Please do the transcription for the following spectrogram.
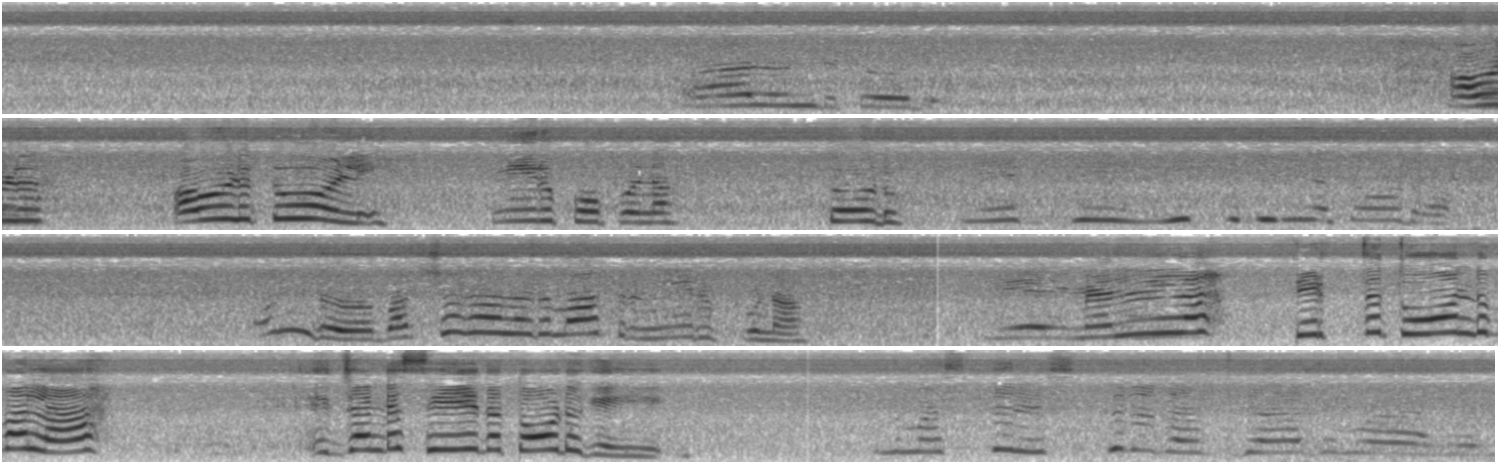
ಹಾಲುಂಡು ತೋದು ಅವಳು ಅವಳು ತೂಳಿ ನೀರು ಪೋಪುಣ ತೋಡು ಎತ್ತಿ ಇತ್ತಿನ ತೋಡು ಒಂದು ವರ್ಷಗಾಲದ ಮಾತ್ರ ನೀರು ಪುನಃ ಏ ಮೆಲ್ಲ ತಿರ್ತ ತೂಂದು ಬಲ ಇಜ್ಜಂಡ ಸೀದ ತೋಡುಗೆ ಈ. ಮಸ್ತ್ ಮಾರ್ರೆ.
